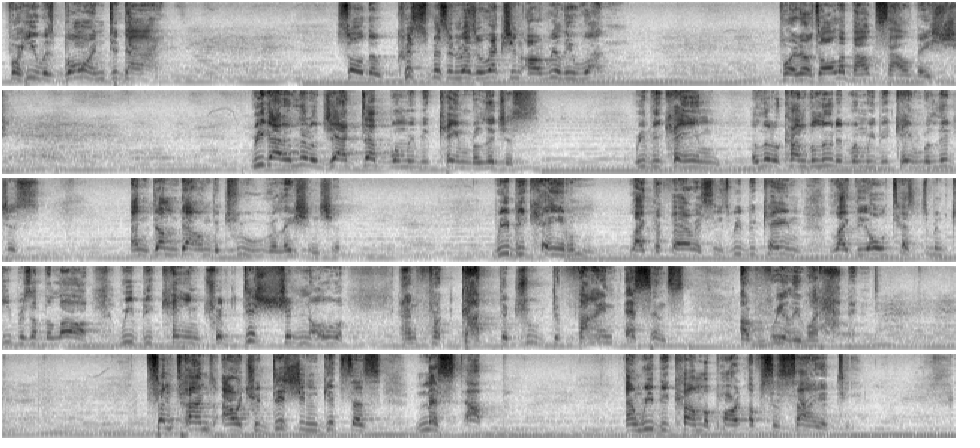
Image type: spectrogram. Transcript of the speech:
for he was born to die. So the Christmas and resurrection are really one. For it was all about salvation. We got a little jacked up when we became religious. We became a little convoluted when we became religious and dumbed down the true relationship. We became like the Pharisees. We became like the Old Testament keepers of the law. We became traditional and forgot the true divine essence of really what happened. Sometimes our tradition gets us messed up and we become a part of society.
